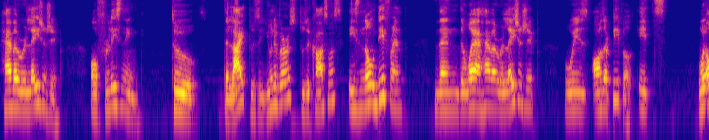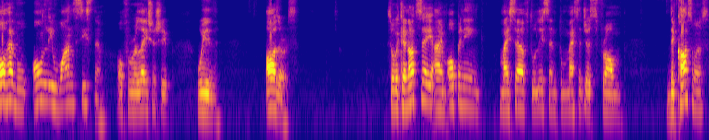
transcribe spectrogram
have a relationship of listening to the light, to the universe, to the cosmos is no different than the way I have a relationship with other people. It's we all have only one system of relationship with others. So we cannot say I'm opening myself to listen to messages from the cosmos,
